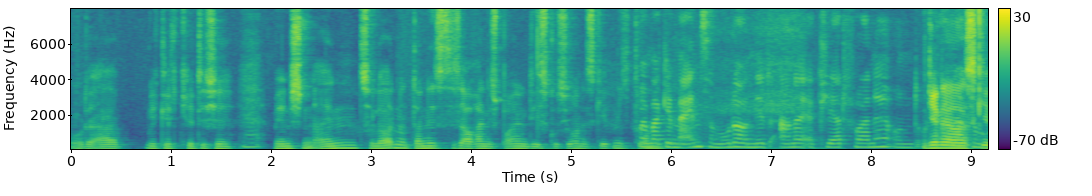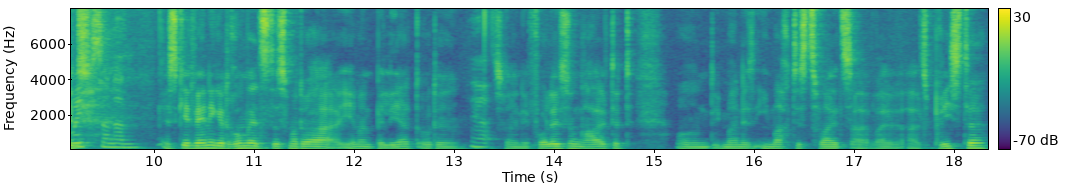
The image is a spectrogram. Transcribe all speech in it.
oder auch wirklich kritische ja. Menschen einzuladen und dann ist es auch eine spannende Diskussion. Es geht nicht Vor allem gemeinsam, oder? Und nicht einer erklärt vorne und, und genau, es geht, ruhig, sondern es geht weniger darum jetzt, dass man da jemand belehrt oder ja. so eine Vorlesung haltet. Und ich meine, ich mache das zwar jetzt äh, weil, als Priester,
